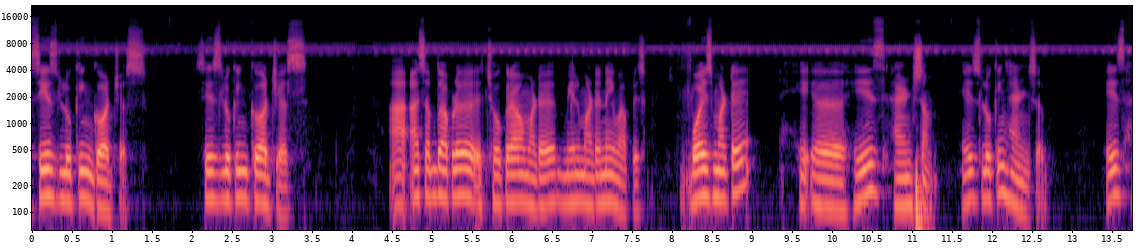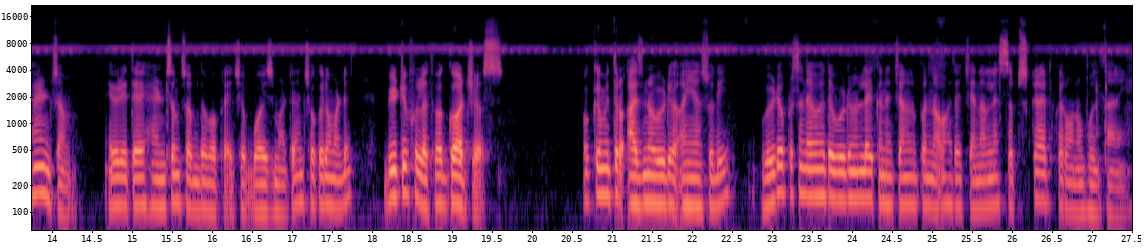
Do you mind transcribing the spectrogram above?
she is looking gorgeous she is looking gorgeous આ આ શબ્દો આપણે છોકરાઓ માટે મેલ માટે નહીં વાપરી શકીએ. બોયઝ માટે he is handsome he is looking handsome he is handsome એવી રીતે હેન્ડસમ શબ્દ વપરાય છે બોયઝ માટે અને છોકરીઓ માટે બ્યુટિફુલ અથવા ગોર્જસ ઓકે મિત્રો, આજનો વીડિયો અહીંયા સુધી. વીડિયો પસંદ આવ્યો હોય તો વિડીયોને લાઈક અને ચેનલ પર નવા હોય તો ચેનલને સબસ્ક્રાઈબ કરવાનું ભૂલતા નહીં.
